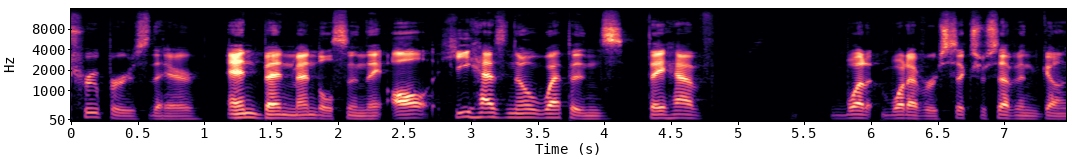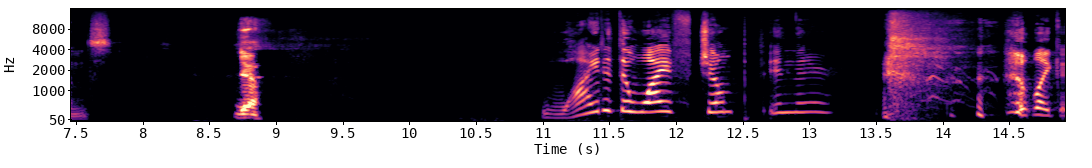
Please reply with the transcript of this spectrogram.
troopers there and Ben Mendelsohn. They all he has no weapons. They have what whatever six or seven guns. Yeah. Why did the wife jump in there? like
